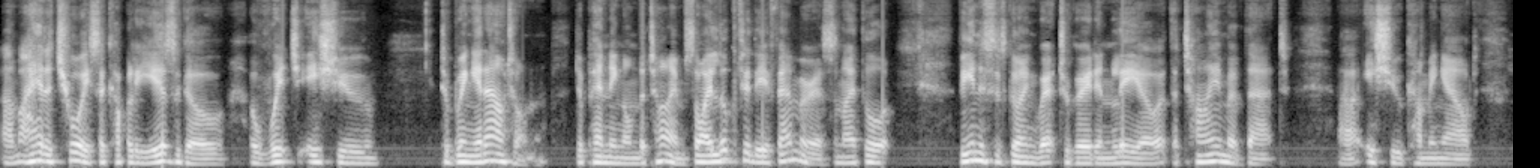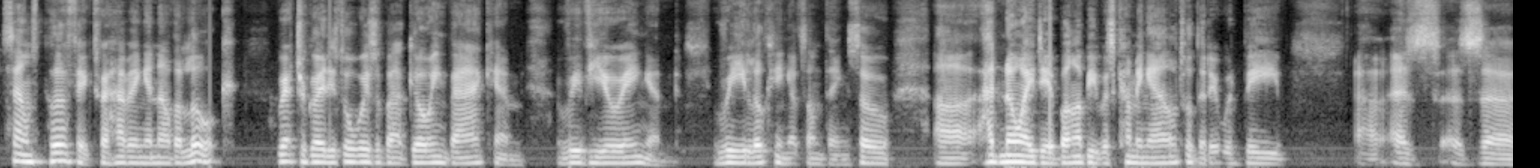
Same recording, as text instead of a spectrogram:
um, i had a choice a couple of years ago of which issue to bring it out on depending on the time. So I looked at the ephemeris and I thought, Venus is going retrograde in Leo at the time of that uh, issue coming out. Sounds perfect for having another look. Retrograde is always about going back and reviewing and re-looking at something. So uh, had no idea Barbie was coming out or that it would be uh, as as uh,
